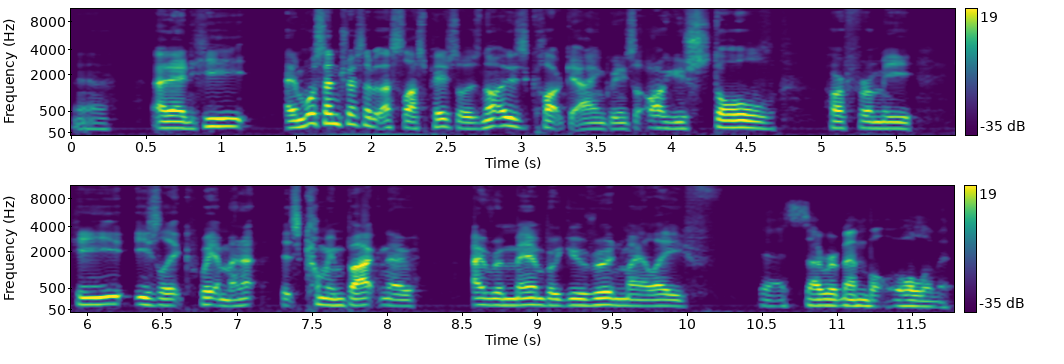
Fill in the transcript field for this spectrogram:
Yeah, and then he and what's interesting about this last page though is not only does Clark get angry, and he's like, oh, you stole her from me. He he's like, wait a minute, it's coming back now. I remember you ruined my life. Yes, I remember all of it.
